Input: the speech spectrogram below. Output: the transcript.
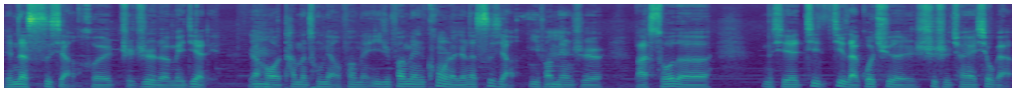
人的思想和纸质的媒介里。然后他们从两方面，一方面是控制了人的思想，一方面是把所有的那些记记载过去的事实全给修改了。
